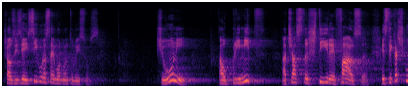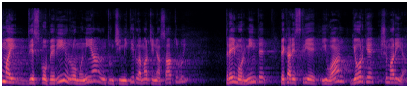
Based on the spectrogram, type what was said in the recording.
Și au zis ei, sigur ăsta e mormântul lui Isus. Și unii au primit această știre falsă. Este ca și cum ai descoperi în România, într-un cimitir la marginea satului, trei morminte pe care scrie Ioan, Gheorghe și Maria.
